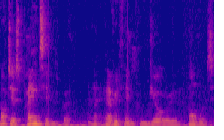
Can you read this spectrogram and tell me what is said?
not just paintings but everything from jewellery onwards.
